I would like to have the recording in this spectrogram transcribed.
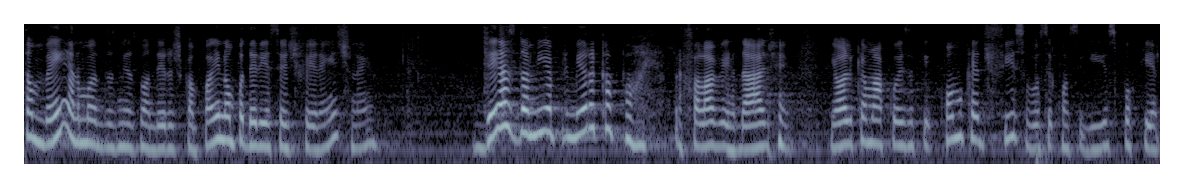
também era uma das minhas bandeiras de campanha e não poderia ser diferente, né? desde a minha primeira campanha, para falar a verdade. E olha que é uma coisa que, como que é difícil você conseguir isso, porque é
